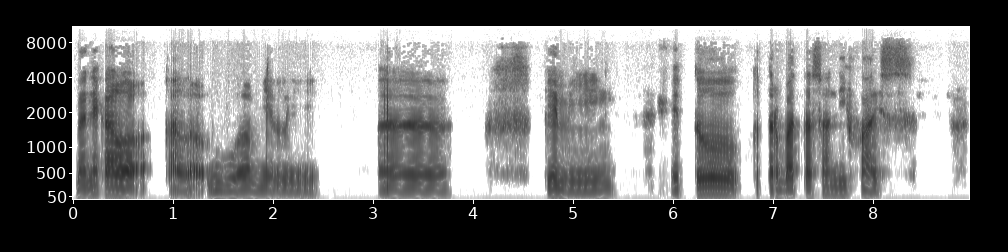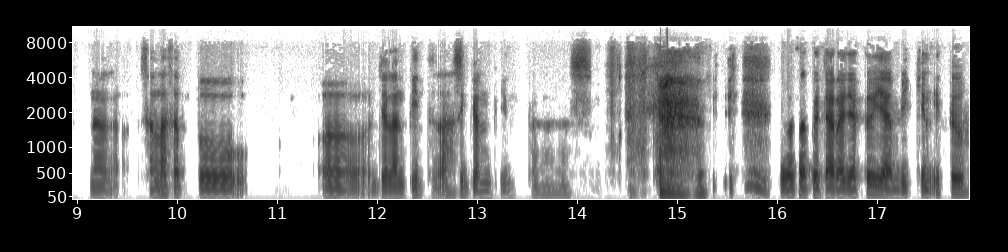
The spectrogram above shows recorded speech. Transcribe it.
Sebenarnya kalau kalau gua milih eh gaming itu keterbatasan device. Nah, salah satu eh, jalan pintas asik jalan pintas. Salah satu caranya tuh ya bikin itu,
